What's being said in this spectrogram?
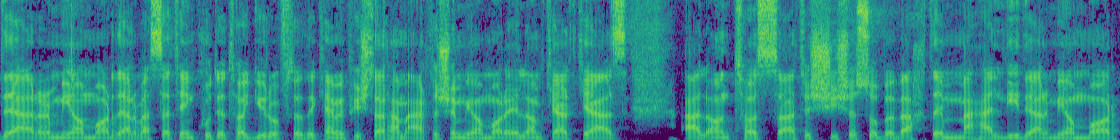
در میانمار در وسط این کودتا گیر افتاده. کمی پیشتر هم ارتش میانمار اعلام کرد که از الان تا ساعت 6 صبح وقت محلی در میانمار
